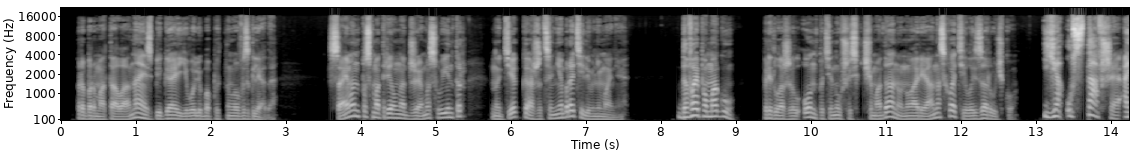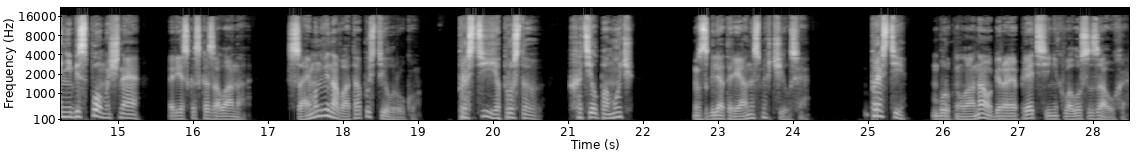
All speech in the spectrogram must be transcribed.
— пробормотала она, избегая его любопытного взгляда. Саймон посмотрел на Джема с Уинтер, но те, кажется, не обратили внимания. «Давай помогу», — предложил он, потянувшись к чемодану, но Ариана схватилась за ручку. «Я уставшая, а не беспомощная», — резко сказала она. Саймон виновато опустил руку. «Прости, я просто хотел помочь». Взгляд Арианы смягчился. «Прости», — буркнула она, убирая прядь синих волос за ухо.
